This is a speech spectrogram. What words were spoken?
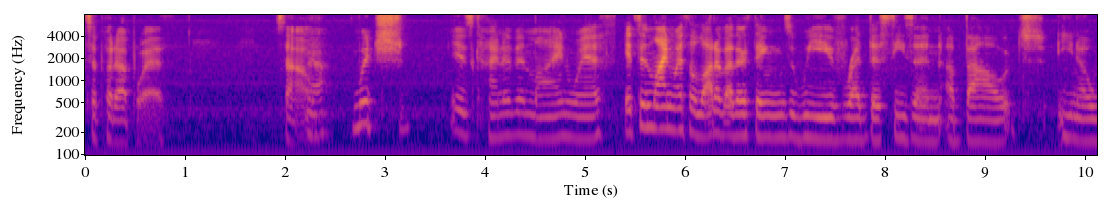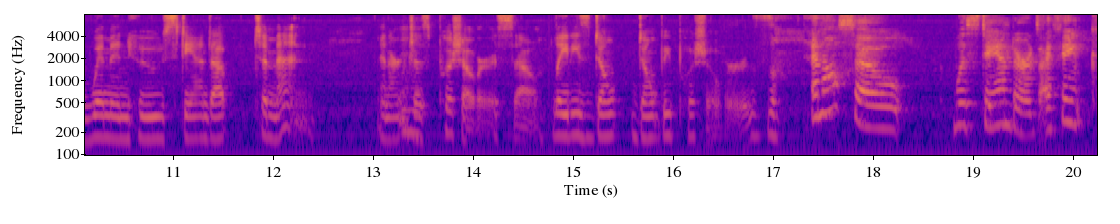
to put up with. So, Yeah. which is kind of in line with it's in line with a lot of other things we've read this season about you know women who stand up to men and aren't Mm-hmm. just pushovers so ladies don't don't be pushovers And also with standards, I think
